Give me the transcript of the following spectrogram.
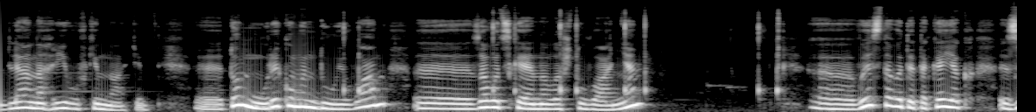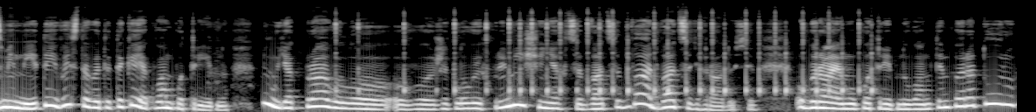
для нагріву в кімнаті. Е, Тому рекомендую вам заводське налаштування виставити таке, як змінити, і виставити таке, як вам потрібно. Ну, як правило, в житлових приміщеннях це 22-20 градусів. Обираємо потрібну вам температуру,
